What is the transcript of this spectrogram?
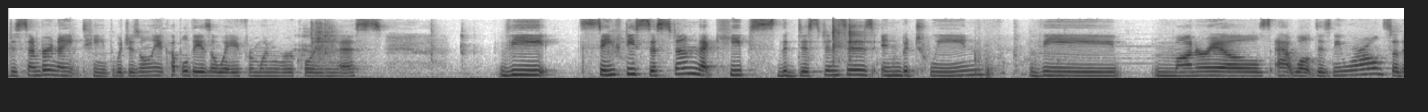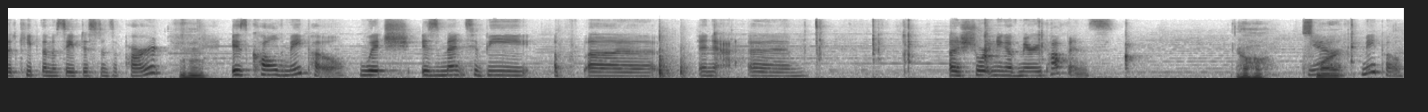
December 19th, which is only a couple days away from when we're recording this. The safety system that keeps the distances in between the monorails at Walt Disney World, so that keep them a safe distance apart, is called MAPO, which is meant to be a, uh, an, um, a shortening of Mary Poppins. Oh, smart. Yeah, MAPO.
